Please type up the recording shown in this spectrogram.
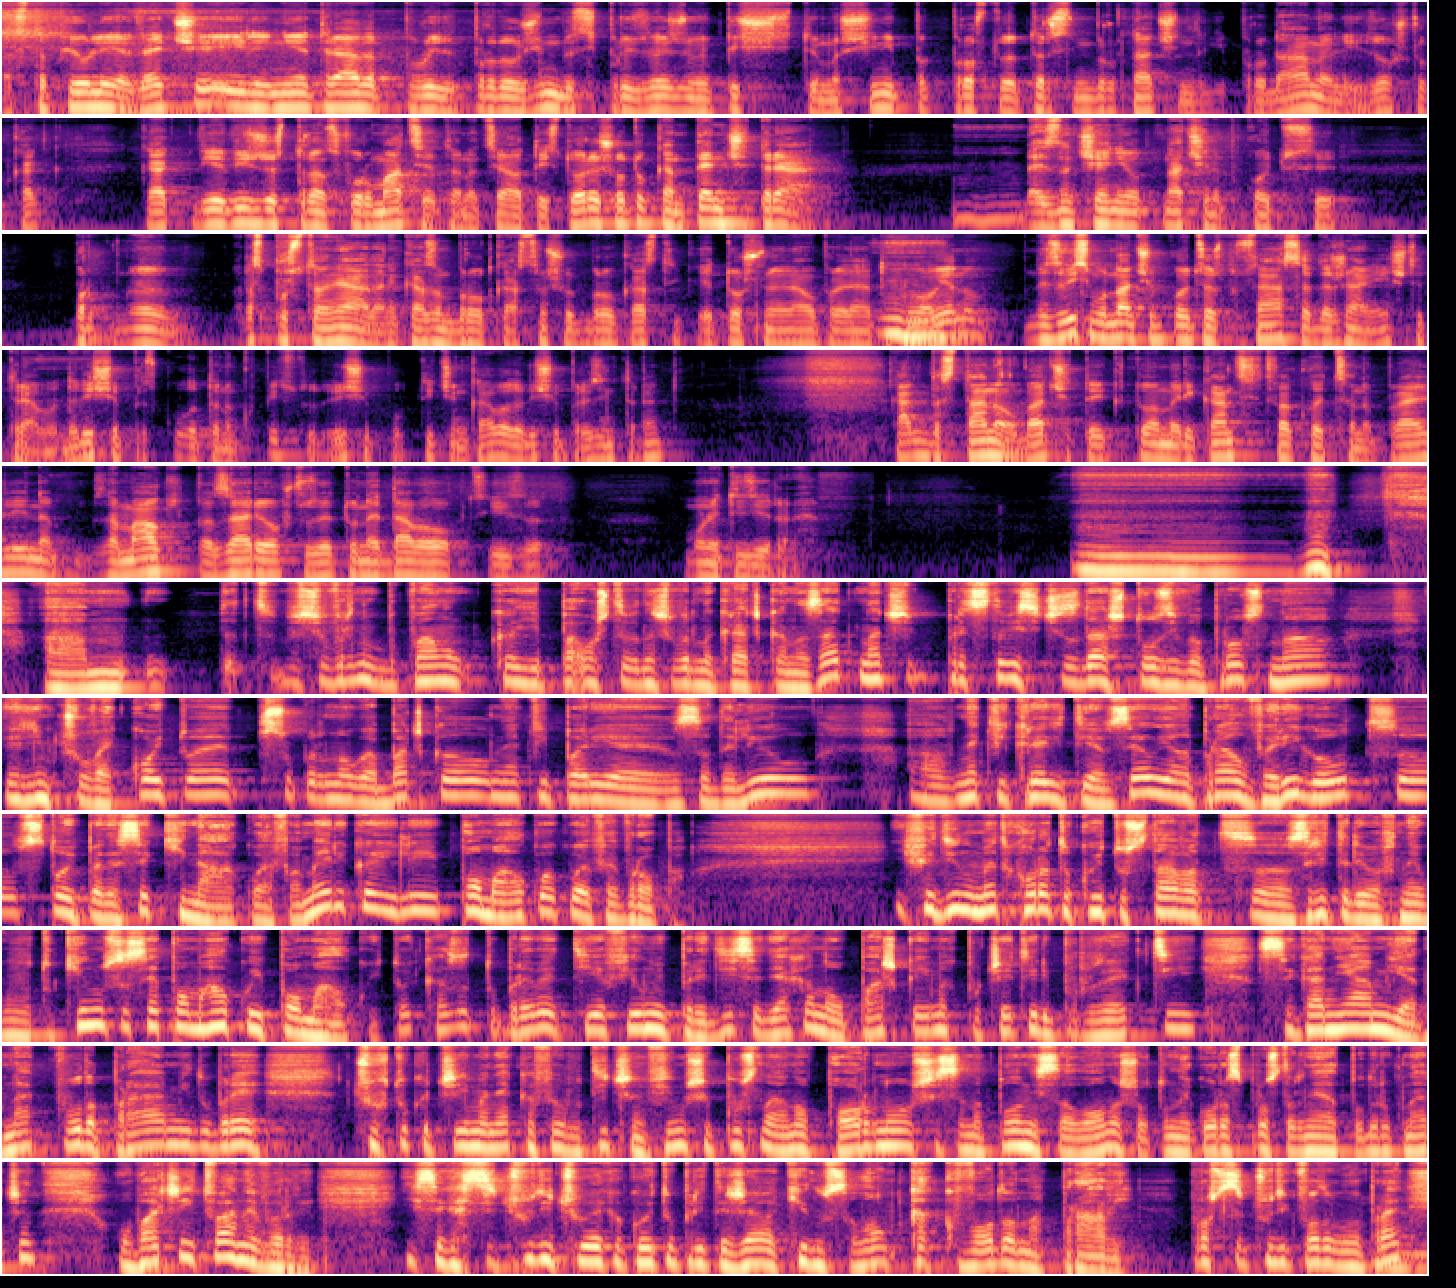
Настъпил ли е вече или ние трябва да продължим да си произвеждаме пишещите машини, пък просто да търсим друг начин да ги продаваме или изобщо как, как вие виждаш трансформацията на цялата история, защото кантен, че трябва. Mm-hmm. Без значение от начина по който се разпространява, да не казвам бродкаст, защото бродкаст е точно една определена технология, mm-hmm. но независимо от начин, по който се разпространява съдържание, ще трябва. Дали ще е през кулата на копитото, дали ще е по оптичен кабел, дали ще е през интернет. Как да стане обаче, тъй като американци това, което са направили, на, за малки пазари общо взето не дава опции за монетизиране. Mm-hmm. А, ще върна буквално и още веднъж върна крачка назад. Значи, представи си, че задаш този въпрос на един човек, който е супер много е бачкал, някакви пари е заделил, а, някакви кредити е взел и е направил верига от 150 кина, ако е в Америка или по-малко, ако е в Европа. И в един момент хората, които стават зрители в неговото кино, са все по-малко и по-малко. И той казва, добре бе, тия филми преди седяха на опашка, имах по 4 проекции, сега нямам и една, какво да правя? Ми добре, чух тук, че има някакъв еротичен филм, ще пусна едно порно, ще се напълни салона, защото не го разпространяват по друг начин. Обаче и това не върви. И сега се чуди човека, който притежава киносалон, какво да направи. Просто се чуди какво да го направи.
